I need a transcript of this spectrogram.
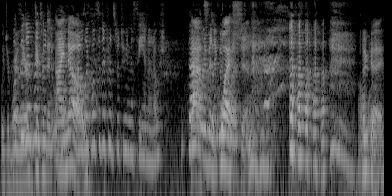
Which What's apparently the are difference? different than between- I know. I was like, what's the difference between a sea and an ocean? That would've the question. Oh, well. okay.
